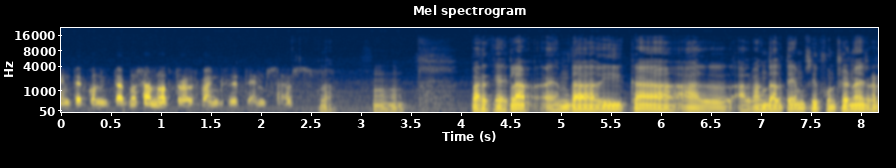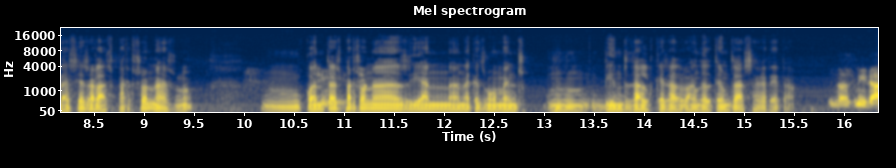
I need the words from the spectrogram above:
interconnectar-nos amb nostres bancs de temps, saps? clar. Uh -huh. Perquè, clar, hem de dir que el, el Banc del Temps, si funciona, és gràcies a les persones, no? Mm, Quantes Sí. persones hi han en aquests moments mm, dins del que és el Banc del Temps de Sagrera? Doncs mira,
